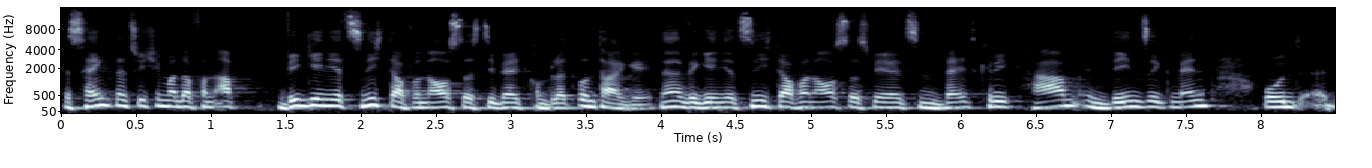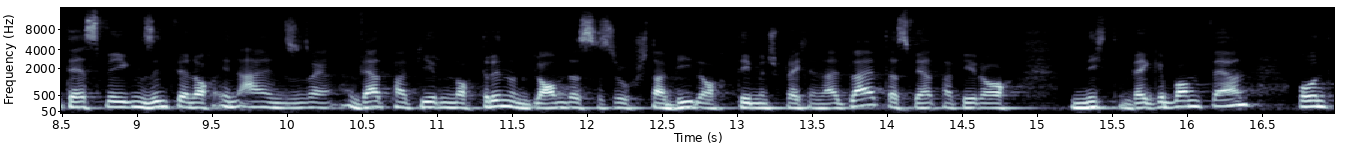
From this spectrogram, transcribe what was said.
Es hängt natürlich immer davon ab, wir gehen jetzt nicht davon aus, dass die Welt komplett untergeht. Ne? Wir gehen jetzt nicht davon aus, dass wir jetzt einen Weltkrieg haben in dem Segment und deswegen sind wir noch in allen sozusagen Wertpapieren noch drin und glauben, dass es so stabil auch dementsprechend halt bleibt, dass Wertpapiere auch nicht weggebombt werden und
